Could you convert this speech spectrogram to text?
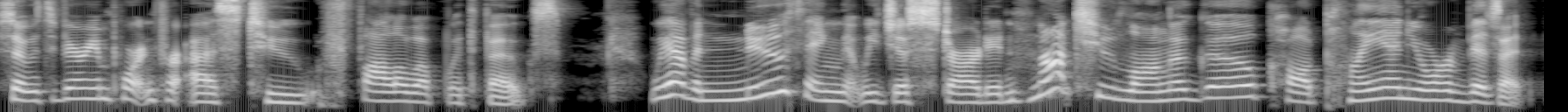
So it's very important for us to follow up with folks. We have a new thing that we just started not too long ago called Plan Your Visit.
